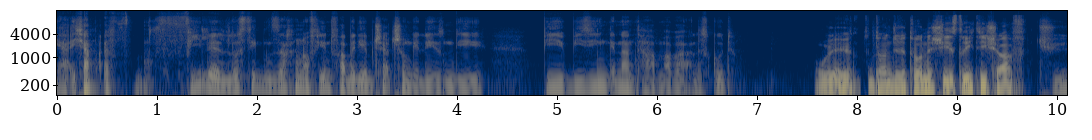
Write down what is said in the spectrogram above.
ja, ich habe viele lustige Sachen auf jeden Fall bei dir im Chat schon gelesen, die, wie, wie sie ihn genannt haben, aber alles gut. Ui, Don schießt richtig scharf. Tschü,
